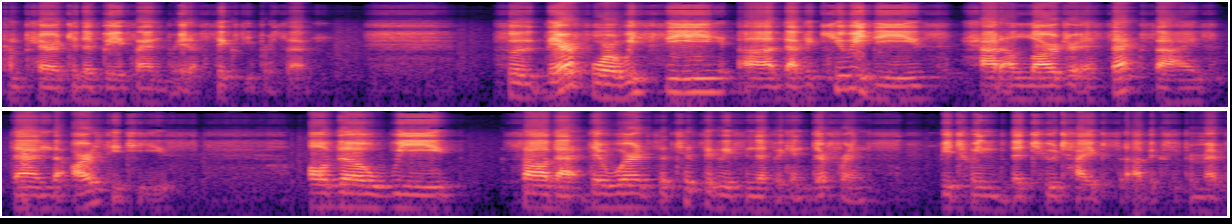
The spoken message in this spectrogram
compared to the baseline rate of 60%. So therefore, we see uh, that the QEDs had a larger effect size than the RCTs, although we saw that there weren't statistically significant difference between the two types of experiment,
